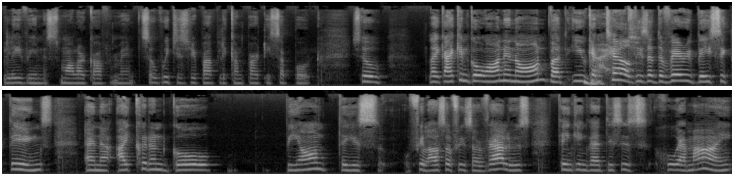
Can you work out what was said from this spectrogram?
believe in a smaller government, so which is Republican Party support. So like I can go on and on, but you can Right. tell these are the very basic things, and uh, I couldn't go beyond these philosophies or values, thinking that this is who am I.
